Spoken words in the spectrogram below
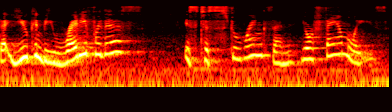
that you can be ready for this is to strengthen your families.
